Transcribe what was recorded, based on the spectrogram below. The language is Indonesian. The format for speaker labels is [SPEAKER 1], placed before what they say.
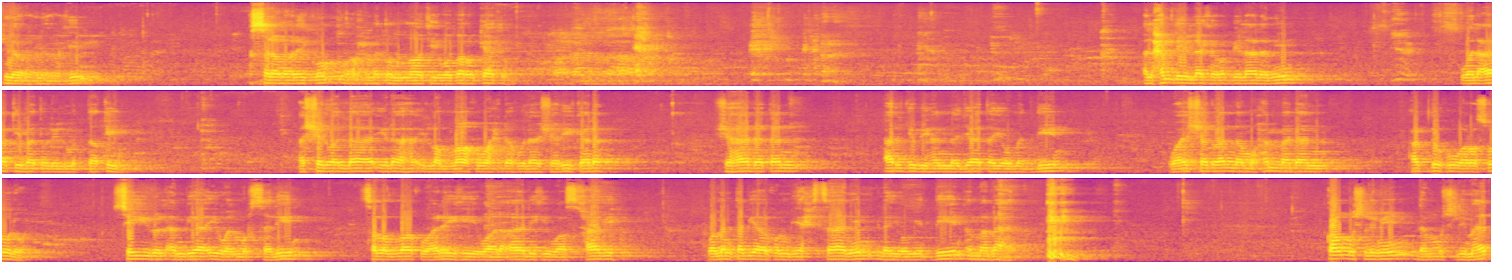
[SPEAKER 1] Bismillahirrahmanirrahim. Assalamualaikum warahmatullahi wabarakatuh. Alhamdulillahi rabbil alamin wal aqibatu lil muttaqin. Asyhadu an la ilaha illallah wahdahu la syarika lah. Syahadatan arju biha an-najata yaumaddin wa asyhadu anna Muhammadan عبده ورسوله سيد الأنبياء والمرسلين صلى الله عليه وعلى آله وأصحابه ومن تبعهم بإحسان إلى يوم الدين أما بعد kaum muslimin dan muslimat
